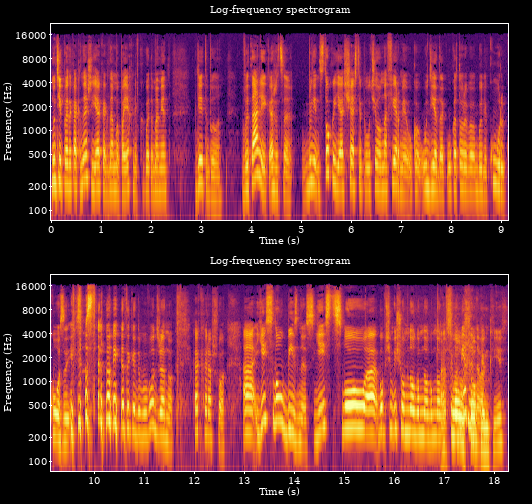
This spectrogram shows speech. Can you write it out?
Ну, типа, это как, знаешь, я, когда мы поехали в какой-то момент... Где это было? В Италии, кажется, блин, столько я счастья получила на ферме у, у деда, у которого были куры, козы и все остальное. Я такая думаю, вот же оно, как хорошо. А, есть slow business, есть slow, а, в общем, еще много-много-много А всего slow медленного. шопинг есть?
